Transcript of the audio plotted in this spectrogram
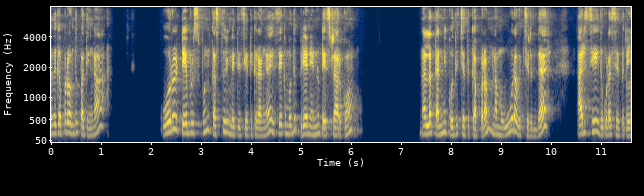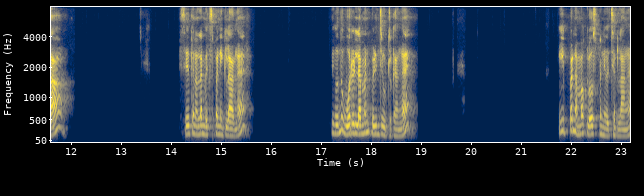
அதுக்கப்புறம் வந்து பார்த்திங்கன்னா ஒரு டேபிள் ஸ்பூன் கஸ்தூரி மெத்தி சேர்த்துக்கிறாங்க. இது சேர்க்கும் போது பிரியாணி இன்னும் டேஸ்ட்டாக இருக்கும். நல்லா தண்ணி கொதித்ததுக்கப்புறம் நம்ம ஊற வச்சுருந்த அரிசியை இது கூட சேர்த்துக்கலாம். சேர்த்து நல்லா மிக்ஸ் பண்ணிக்கலாங்க. இது வந்து ஒரு லெமன் பிழிஞ்சு விட்ருக்காங்க இப்போ நம்ம க்ளோஸ் பண்ணி வச்சிடலாங்க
